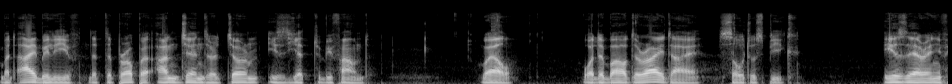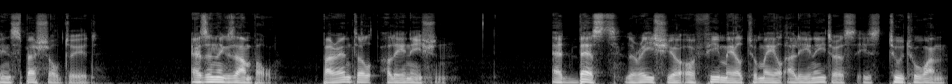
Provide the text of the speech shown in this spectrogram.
but I believe that the proper ungendered term is yet to be found. Well, what about the right eye, so to speak? Is there anything special to it? As an example, parental alienation. At best, the ratio of female to male alienators is 2 to 1.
